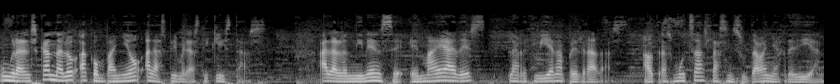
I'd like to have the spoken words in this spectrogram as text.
Un gran escándalo acompañó a las primeras ciclistas. A la londinense Emma Eades la recibían a pedradas, a otras muchas las insultaban y agredían.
